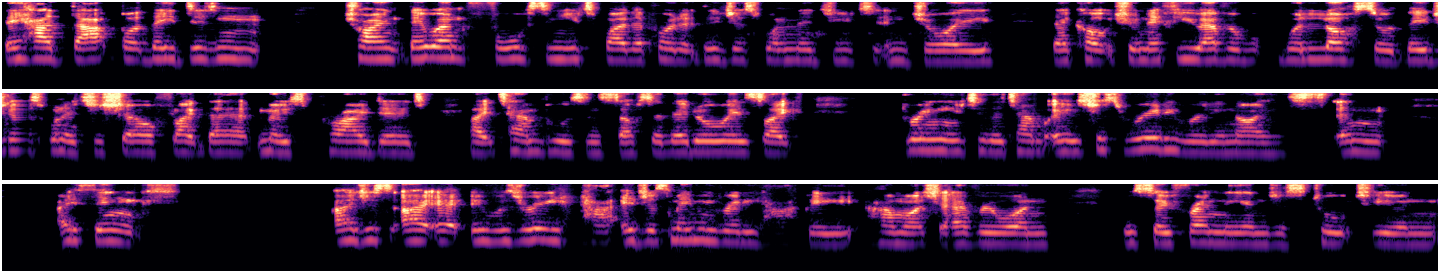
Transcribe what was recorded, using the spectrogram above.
they had that, but they didn't try and they weren't forcing you to buy their product. They just wanted you to enjoy their culture. And if you ever were lost or they just wanted to show off like their most prided like temples and stuff, so they'd always like bring you to the temple. It was just really, really nice. And I think I just I it was really ha- it just made me really happy how much everyone was so friendly and just talked to you and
